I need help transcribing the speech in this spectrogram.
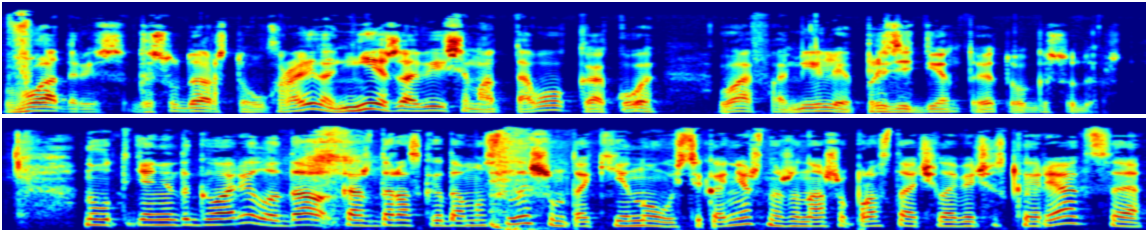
в адрес государства Украина, независимо от того, какой фамилия президента этого государства. Ну вот я не договорила, да, каждый раз, когда мы слышим такие новости, конечно же, наша простая человеческая реакция,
